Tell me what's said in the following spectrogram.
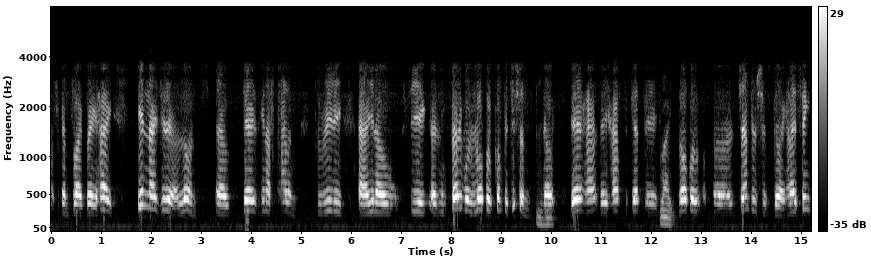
African flag very high. In Nigeria alone, you know, there is enough talent to really, uh, you know, see an incredible local competition. Mm-hmm. You know, they have they have to get the the Right. local uh, championships going. And I think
